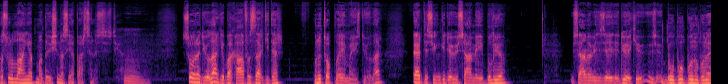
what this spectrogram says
Resulullah'ın yapmadığı işi nasıl yaparsınız siz diyor. Hmm. Sonra diyorlar ki bak hafızlar gider bunu toplayamayız diyorlar. Ertesi gün gidiyor Üsame'yi buluyor. Üsame bin Zeyd diyor ki bu, bu bunu bunu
